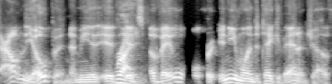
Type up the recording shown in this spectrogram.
out in the open. I mean, it, right. it's available for anyone to take advantage of.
